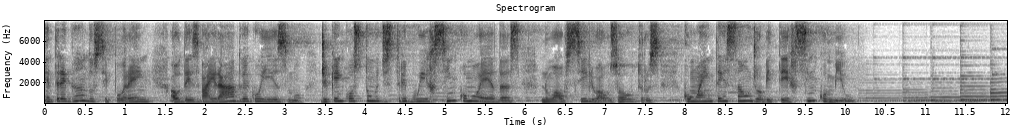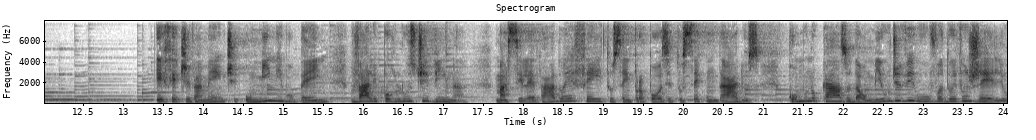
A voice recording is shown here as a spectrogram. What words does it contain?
entregando-se, porém, ao desvairado egoísmo de quem costuma distribuir cinco moedas no auxílio aos outros com a intenção de obter cinco mil. Efetivamente, o mínimo bem vale por luz divina, mas se levado a efeito sem propósitos secundários, como no caso da humilde viúva do Evangelho,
